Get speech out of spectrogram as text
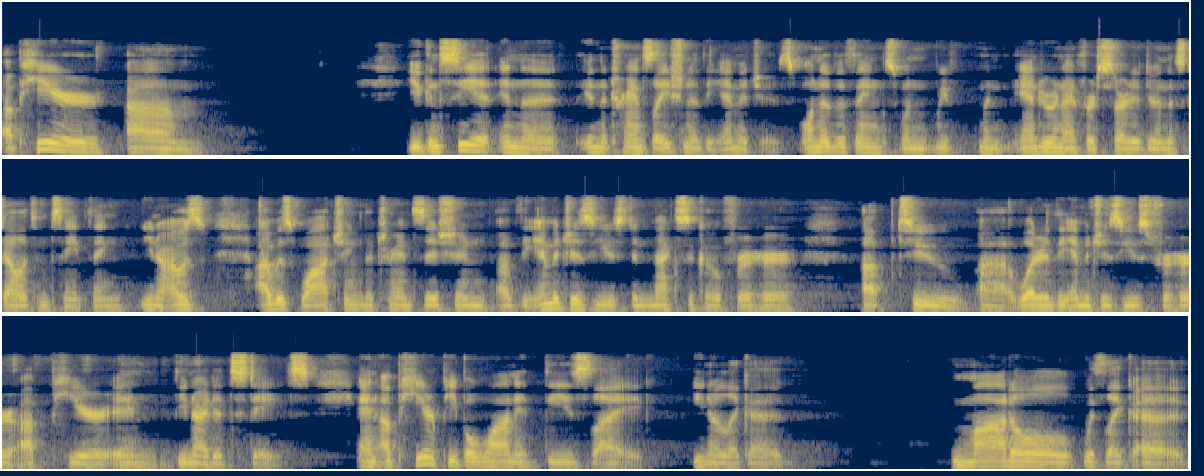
Up here, um, you can see it in the in the translation of the images. One of the things when we when Andrew and I first started doing the skeleton saint thing, you know, I was I was watching the transition of the images used in Mexico for her up to uh, what are the images used for her up here in the United States. And up here, people wanted these like you know like a model with like a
